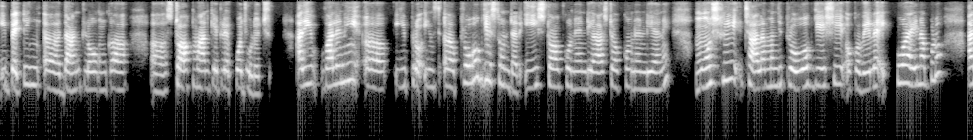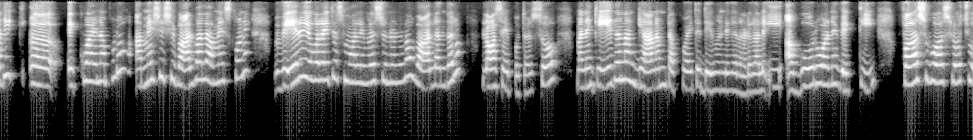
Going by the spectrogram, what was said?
ఈ బెట్టింగ్ దాంట్లో ఇంకా స్టాక్ మార్కెట్లో ఎక్కువ చూడొచ్చు. అది వాళ్ళని ఈ ప్రో ప్రొవోక్ చేస్తుంటారు. ఈ స్టాక్ కొనండి ఆ స్టాక్ కొనండి అని మోస్ట్లీ చాలా మంది ప్రొవోక్ చేసి ఒకవేళ ఎక్కువ అయినప్పుడు అది ఎక్కువ అయినప్పుడు అమ్మేసేసి వాళ్ళు వాళ్ళు అమ్మేసుకొని వేరే ఎవరైతే స్మాల్ ఇన్వెస్టర్ ఉన్నారో వాళ్ళందరూ లాస్ అయిపోతారు. సో మనకి ఏదైనా జ్ఞానం తక్కువైతే దేవుని దగ్గర అడగాలి. ఈ అగోరు అనే వ్యక్తి ఫస్ట్ వర్స్లో చూ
